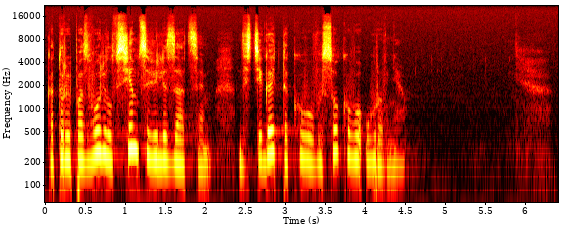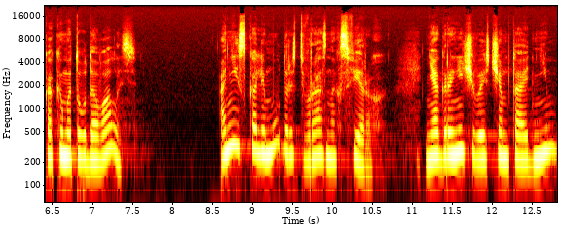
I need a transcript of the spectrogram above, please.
который позволил всем цивилизациям достигать такого высокого уровня. Как им это удавалось? Они искали мудрость в разных сферах, не ограничиваясь чем-то одним,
